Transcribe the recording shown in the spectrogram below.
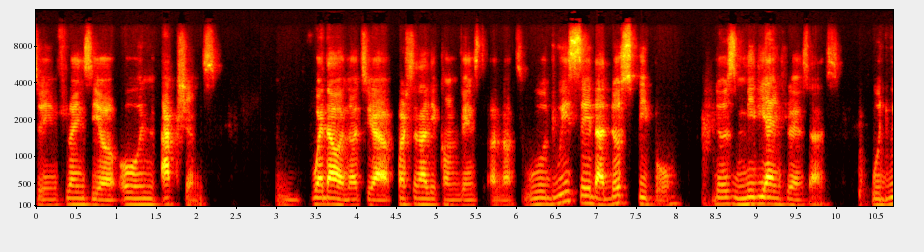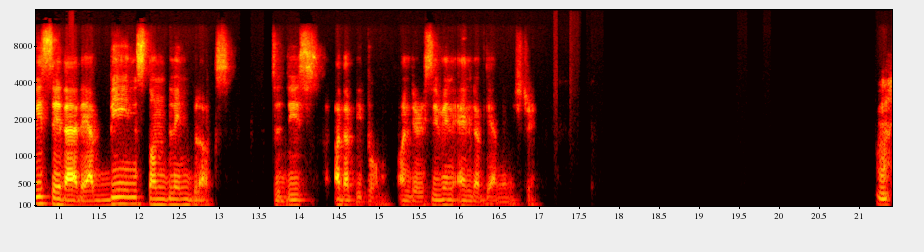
to influence your own actions whether or not you are personally convinced or not, would we say that those people, those media influencers, would we say that they have been stumbling blocks to these other people on the receiving end of their ministry? Mm.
